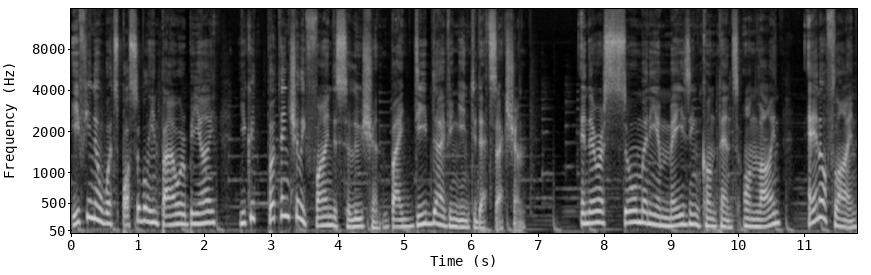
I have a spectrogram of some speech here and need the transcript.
if you know what's possible in Power BI, you could potentially find a solution by deep diving into that section. And there are so many amazing contents online and offline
